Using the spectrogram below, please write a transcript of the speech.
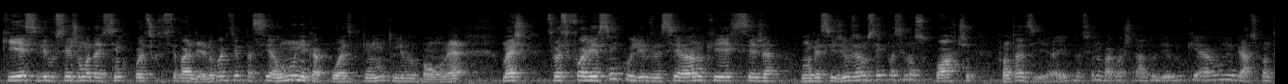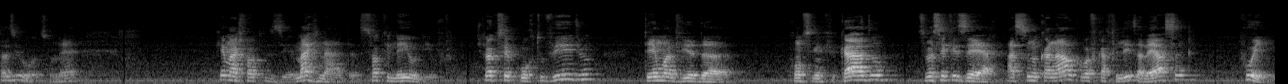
que esse livro seja uma das cinco coisas que você vai ler. Não vou dizer para ser a única coisa, porque tem muito livro bom, né? Mas se você for ler cinco livros esse ano, que esse seja um desses livros, a não ser que você não suporte fantasia. Aí você não vai gostar do livro que é um universo fantasioso, né? O que mais falta dizer? Mais nada, só que leia o livro. Espero que você curta o vídeo, tenha uma vida com significado. Se você quiser, assine o canal, que eu vou ficar feliz, abeça. Fui.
